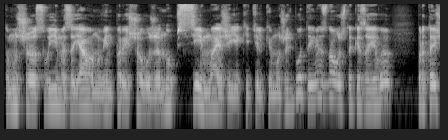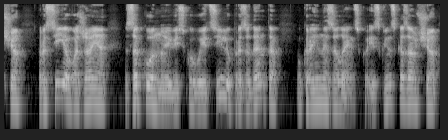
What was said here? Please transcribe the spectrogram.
Тому що своїми заявами він перейшов уже ну всі межі, які тільки можуть бути, і він знову ж таки заявив про те, що Росія вважає законною військовою ціллю президента України Зеленського. І він сказав, що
